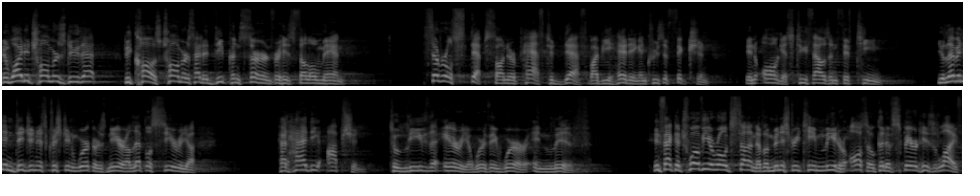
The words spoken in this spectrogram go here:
And why did Chalmers do that? Because Chalmers had a deep concern for his fellow man several steps on their path to death by beheading and crucifixion in August 2015. 11 indigenous Christian workers near Aleppo, Syria, had had the option to leave the area where they were and live. In fact, a 12 year old son of a ministry team leader also could have spared his life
